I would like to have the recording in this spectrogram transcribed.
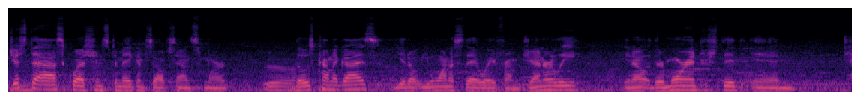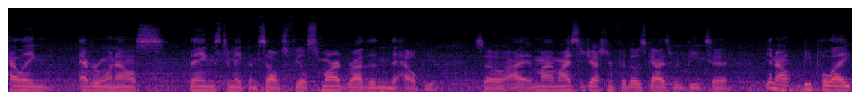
just to ask questions to make himself sound smart. Yeah. Those kind of guys, you know, you want to stay away from. Generally, you know, they're more interested in telling everyone else things to make themselves feel smart rather than to help you. So, I my my suggestion for those guys would be to, you know, be polite,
